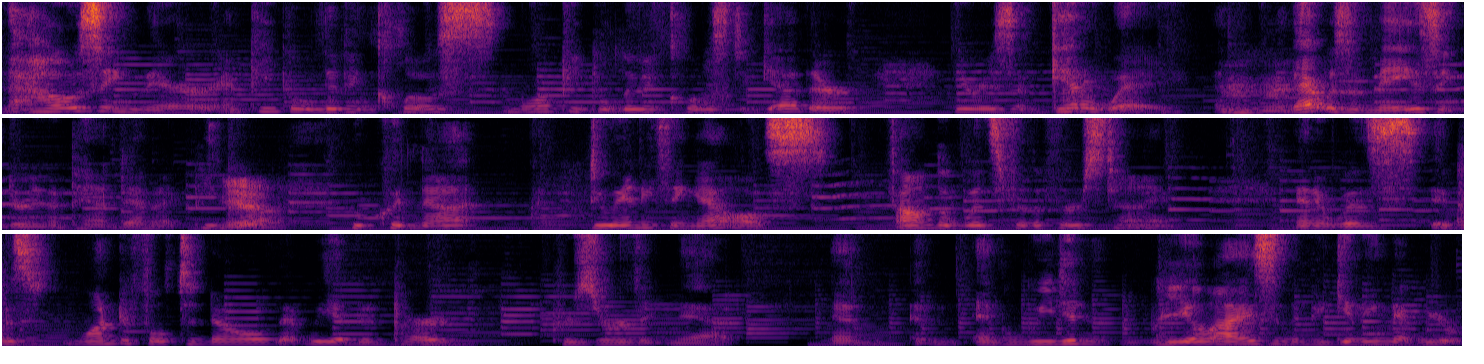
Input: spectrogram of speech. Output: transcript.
the housing there and people living close, more people living close together, there is a getaway. And Mhm. that was amazing during the pandemic. People Yeah. who could not do anything else found the woods for the first time. And it was it was wonderful to know that we had been part of preserving that. And, and and we didn't realize in the beginning that we were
